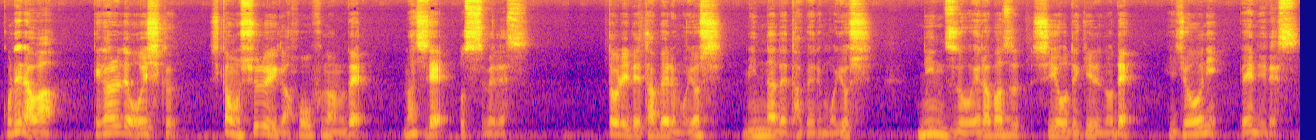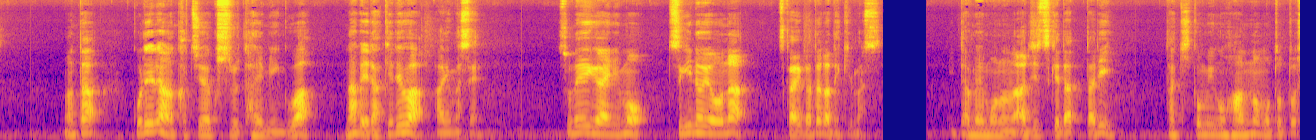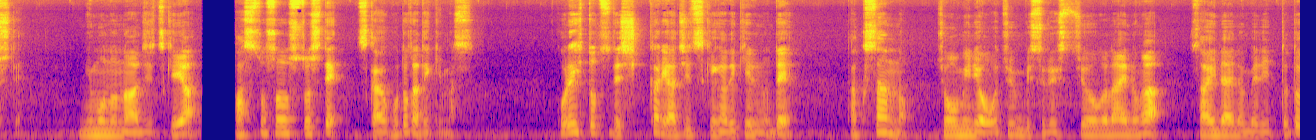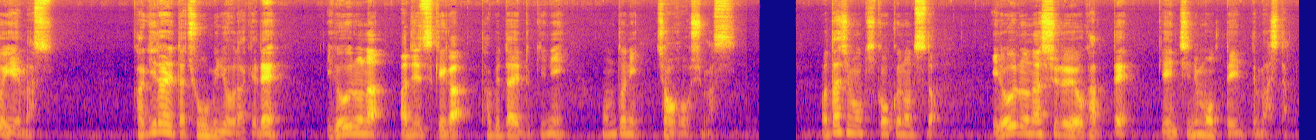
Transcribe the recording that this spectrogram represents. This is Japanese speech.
これらは手軽で美味しくしかも種類が豊富なのでマジでおすすめです。一人で食べるもよしみんなで食べるもよし人数を選ばず使用できるので非常に便利です。またこれらが活躍するタイミングは鍋だけではありません。それ以外にも次のような使い方ができます。炒め物の味付けだったり炊き込みご飯の素として煮物の味付けやパストソースとして使うことができます。これ一つでしっかり味付けができるのでたくさんの調味料を準備する必要がないのが最大のメリットと言えます。限られた調味料だけでいろいろな味付けが食べたい時に本当に重宝します。私も帰国の都度いろいろな種類を買って現地に持って行ってました。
